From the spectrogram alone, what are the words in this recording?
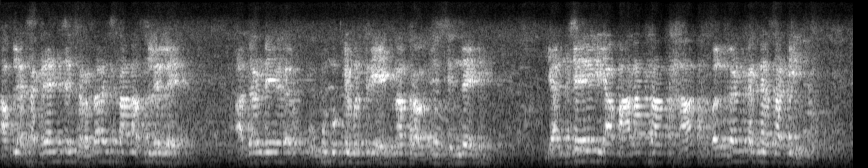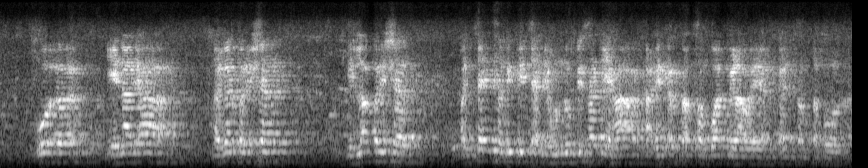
आपल्या सगळ्यांचे श्रद्धास्थान असलेले आदरणीय उपमुख्यमंत्री एकनाथरावजी शिंदे यांचे या महाराष्ट्रात हात बलकट करण्यासाठी व येणाऱ्या नगर परिषद जिल्हा परिषद पंचायत समितीच्या निवडणुकीसाठी हा कार्यकर्ता संवाद मिळावा या ठिकाणी संपत होता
